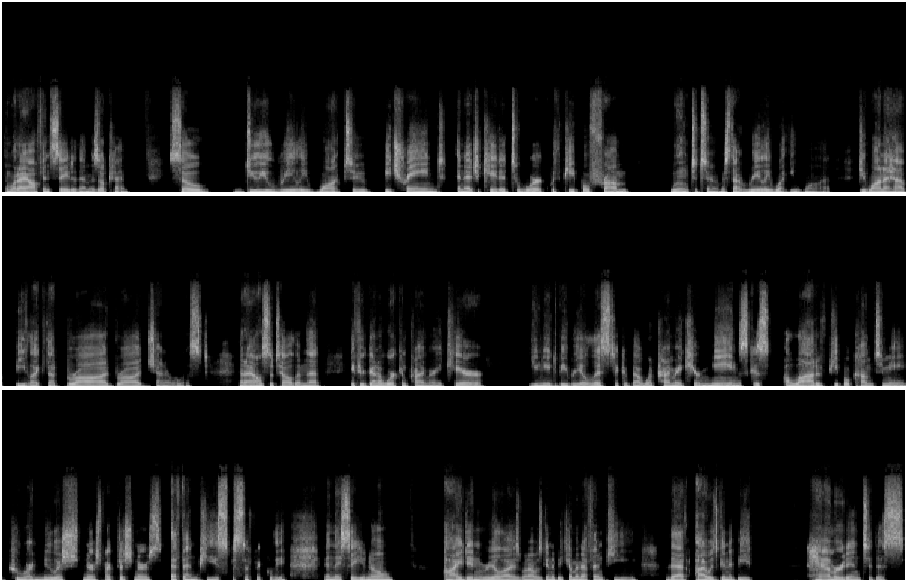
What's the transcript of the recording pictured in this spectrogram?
And what I often say to them is okay, so do you really want to be trained and educated to work with people from womb to tomb? Is that really what you want? Do you want to have be like that broad, broad generalist? And I also tell them that if you're going to work in primary care, you need to be realistic about what primary care means because a lot of people come to me who are newish nurse practitioners, FNPs specifically, and they say, you know, I didn't realize when I was going to become an FNP that I was going to be hammered into this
